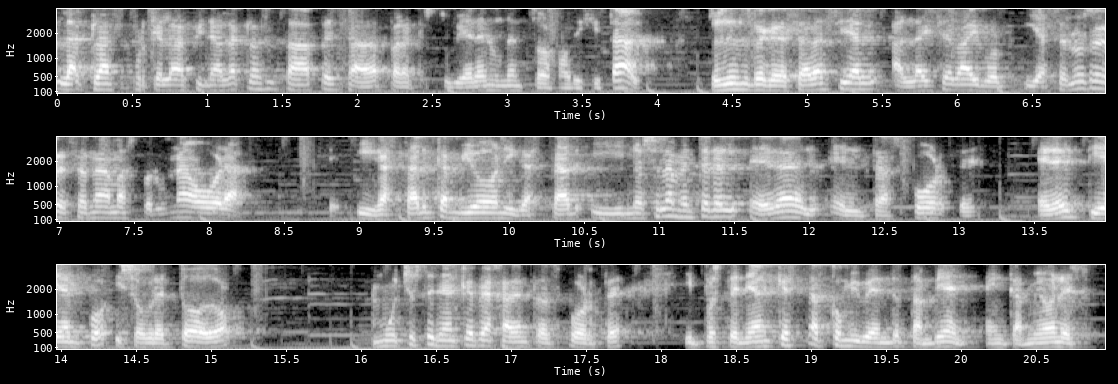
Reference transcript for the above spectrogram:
la clase, porque al final la clase estaba pensada para que estuviera en un entorno digital. Entonces, regresar así al, al Live Survivor y hacerlos regresar nada más por una hora y gastar el camión y gastar, y no solamente era, el, era el, el, transporte, era el tiempo y sobre todo, muchos tenían que viajar en transporte y pues tenían que estar conviviendo también en camiones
